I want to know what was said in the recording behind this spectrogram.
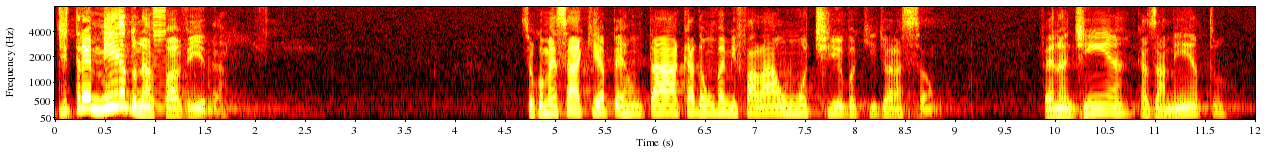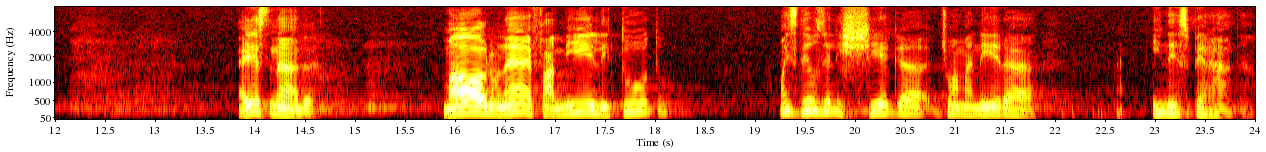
de tremendo na sua vida. Se eu começar aqui a perguntar, cada um vai me falar um motivo aqui de oração. Fernandinha, casamento. É isso, Nanda? Mauro, né? Família e tudo. Mas Deus, ele chega de uma maneira inesperada.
